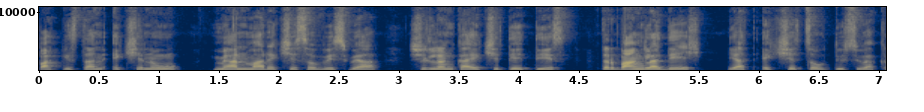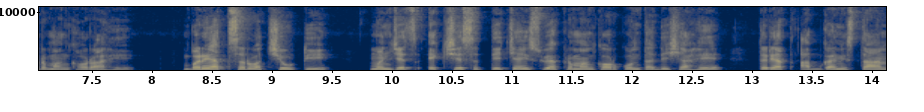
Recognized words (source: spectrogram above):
पाकिस्तान एकशे नऊ म्यानमार एकशे सव्वीसव्या श्रीलंका एकशे तेहतीस तर बांगलादेश यात एकशे चौतीसव्या क्रमांकावर आहे. बरं यात सर्वात शेवटी म्हणजेच एकशे सत्तेचाळीसव्या क्रमांकावर कोणता देश आहे? तर यात अफगाणिस्तान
